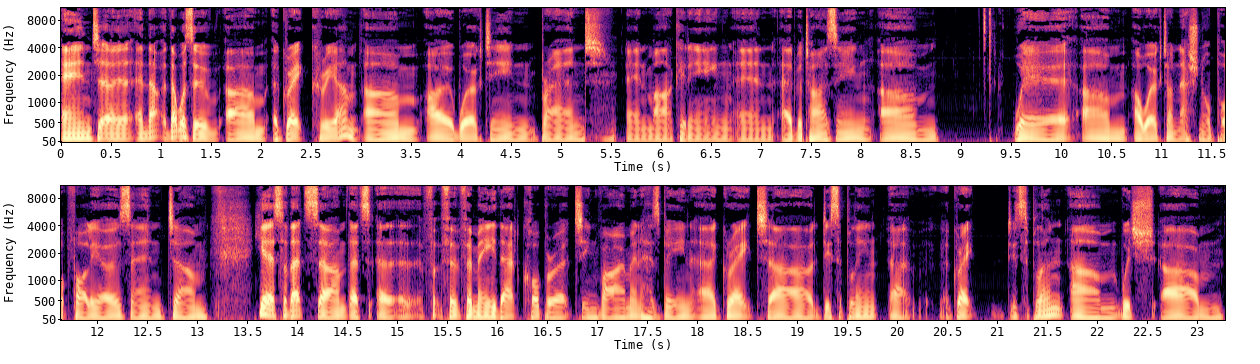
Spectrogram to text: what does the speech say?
and uh, and that that was a um, a great career. Um, I worked in brand and marketing and advertising. Um, where um, I worked on national portfolios, and um, yeah, so that's um, that's uh, for, for me that corporate environment has been a great uh, discipline, uh, a great discipline, um, which um,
